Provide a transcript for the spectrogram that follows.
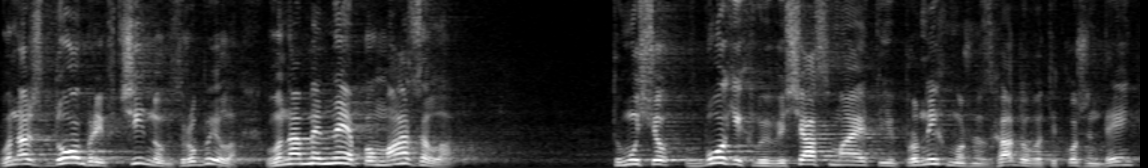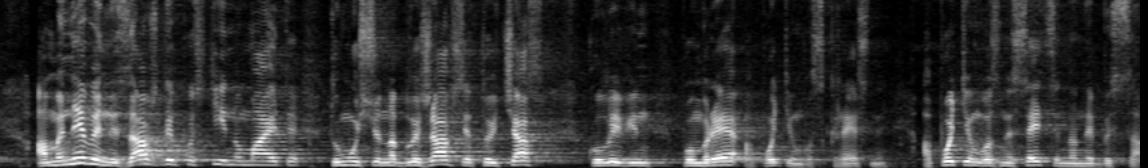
Вона ж добрий вчинок зробила. Вона мене помазала. Тому що в Богіх ви весь час маєте, і про них можна згадувати кожен день. А мене ви не завжди постійно маєте, тому що наближався той час, коли він помре, а потім воскресне, а потім вознесеться на небеса.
